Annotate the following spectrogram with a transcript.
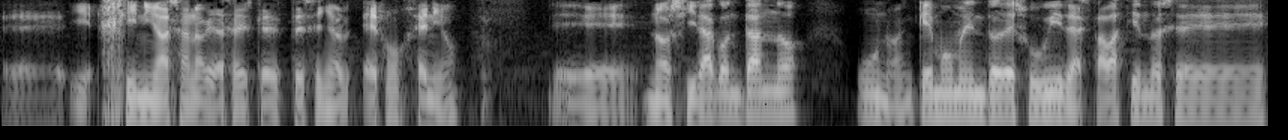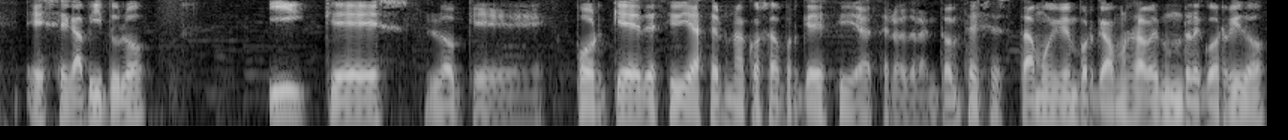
eh, y Genio Asano, que ya sabéis que este señor es un genio, eh, nos irá contando, uno, en qué momento de su vida estaba haciendo ese, ese capítulo y qué es lo que por qué decidí hacer una cosa, por qué decidí hacer otra. Entonces está muy bien porque vamos a ver un recorrido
